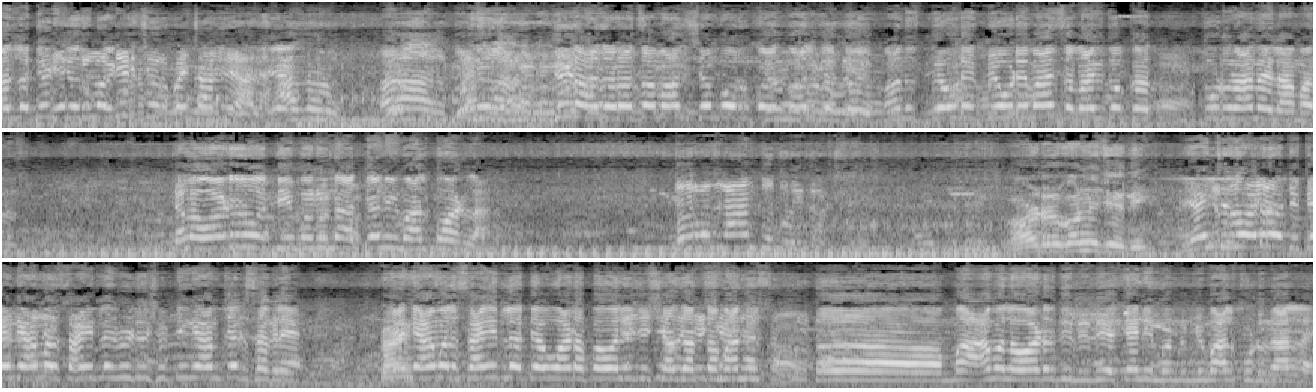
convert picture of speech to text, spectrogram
आज. दीडशे रुपये दीडशे रुपये चालू आहे दीड हजाराचा माल शंभर रुपये माल घेतोय. माणूस बेवडे बेवडे माणसं लावितो का तोडून आणायला हा माणूस. त्याला ऑर्डर होती म्हणून त्यांनी माल तोडला. ऑर्डर कोणाची होती? यांचीच ऑर्डर होती. त्यांनी आम्हाला सांगितलं व्हिडिओ शूटिंग आहे आमच्या सगळ्या. त्यांनी आम्हाला सांगितलं त्या वडापावाल्याच्या शेजारचा माणूस अं, म- आम्हाला ऑर्डर दिलेली आहे त्यांनी म्हणून मी माल कुठून आणलाय?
